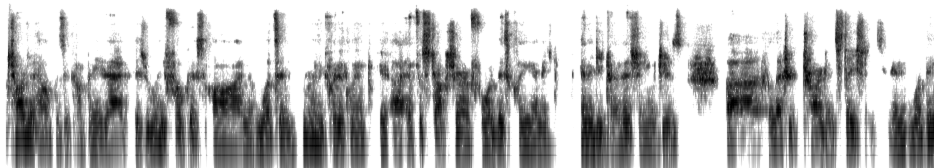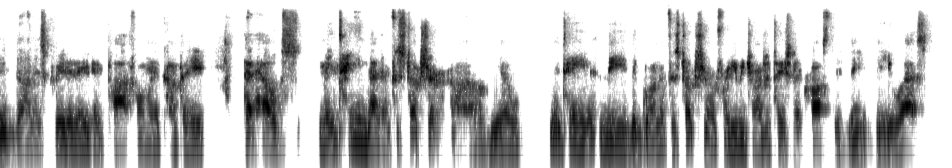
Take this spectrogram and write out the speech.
Charge It Help is a company that is really focused on what's a really critical uh, infrastructure for this clean energy, energy transition, which is uh, electric charging stations. And what they've done is created a, a platform and a company that helps maintain that infrastructure, um, you know, maintain the, the growing infrastructure for EV charging station across the, the, the US.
